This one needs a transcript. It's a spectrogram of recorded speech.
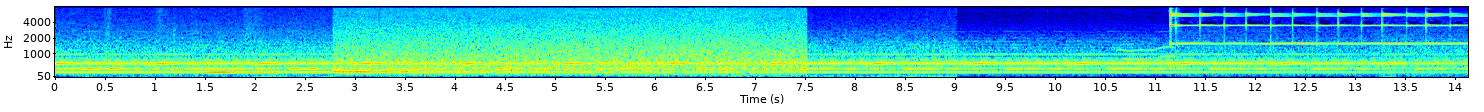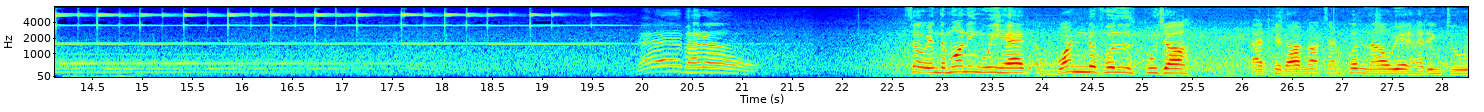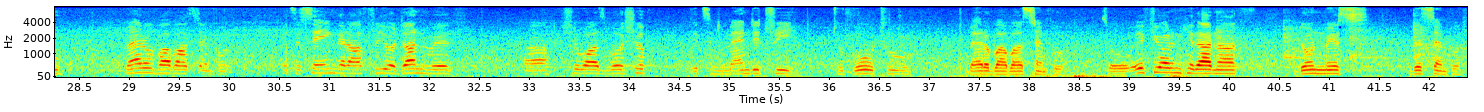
So in the morning we had a wonderful puja at Kedarnath temple. Now we are heading to Bhairav Baba's temple. It's a saying that after you are done with uh, Shiva's worship, it's mandatory to go to Bhairav Baba's temple. So if you are in Kedarnath, don't miss this temple.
